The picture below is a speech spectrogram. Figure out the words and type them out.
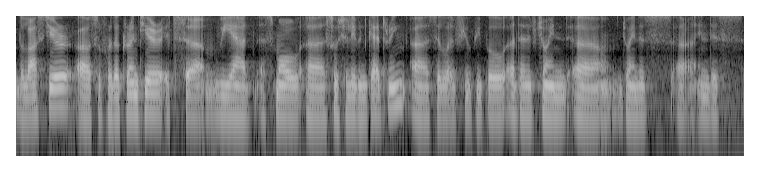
the last year, uh, so for the current year, it's um, we had a small uh, social event gathering. Uh, still a few people uh, that have joined uh, joined us uh, in this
